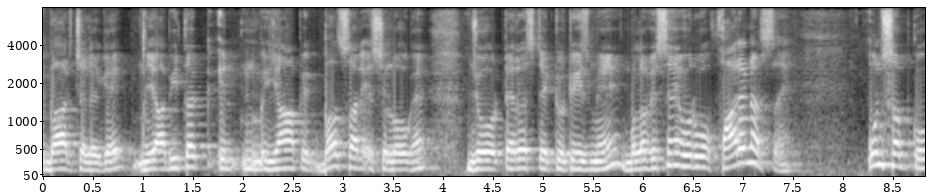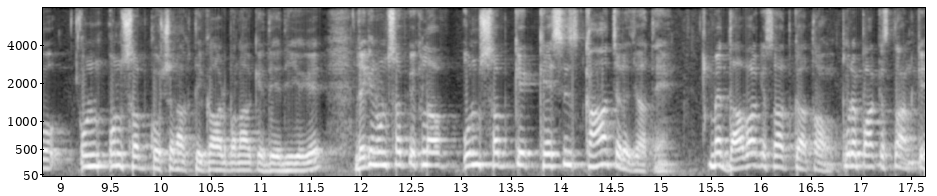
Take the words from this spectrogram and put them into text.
बाहर चले गए। या अभी तक यहाँ पे बहुत सारे ऐसे लोग हैं जो टेररिस्ट एक्टिविटीज़ में मुलविस हैं और वो फॉरेनर्स हैं। उन सबको उन उन सबको शनाख्ती कार्ड बना के दे दिए गए। लेकिन उन सब के ख़िलाफ़, उन सब के केसेस कहाँ चले जाते हैं? मैं दावा के साथ कहता हूँ, पूरे पाकिस्तान के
